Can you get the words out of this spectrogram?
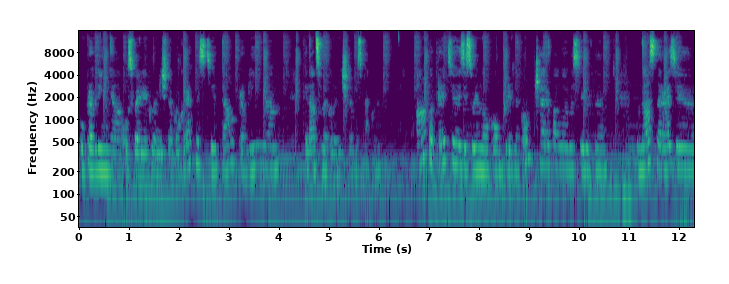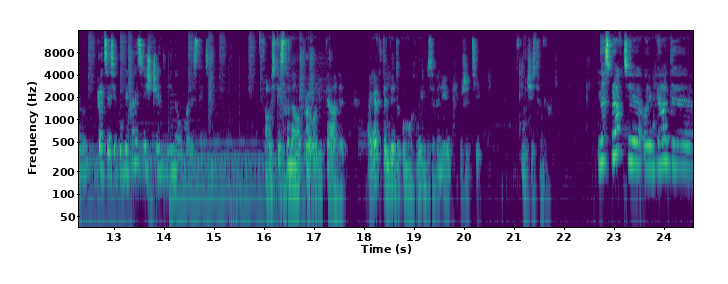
управління у сфері економічної конкурентності та управління фінансово-економічною безпекою. А по-третє, зі своїм науковим керівником Черепалою Васильівною у нас наразі в процесі публікації ще дві наукові статті. А ось ти згадала про олімпіади. А як тобі допомогли взагалі в житті участь в них? Насправді олімпіади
